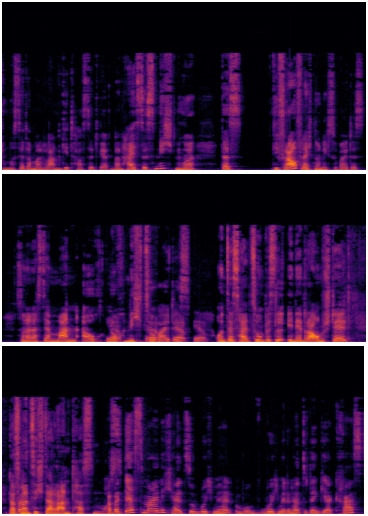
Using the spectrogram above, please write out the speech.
du musst ja da mal rangetastet werden, dann heißt es nicht nur, dass die Frau vielleicht noch nicht so weit ist, sondern dass der Mann auch Ja, noch nicht so ja, weit ja, ist. Und das halt so ein bisschen in den Raum stellt, dass Aber- man sich da rantasten muss. Aber das meine ich halt so, wo ich mir halt, wo, wo ich mir dann halt so denke, ja krass,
